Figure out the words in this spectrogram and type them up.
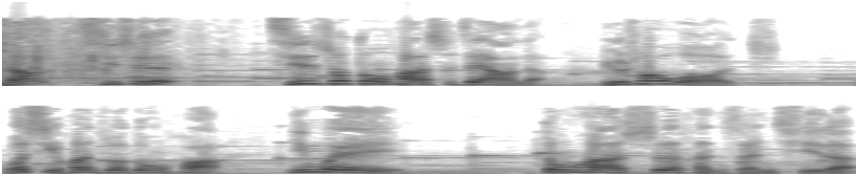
然后其实，其实做动画是这样的，比如说我，我喜欢做动画，因为动画是很神奇的。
